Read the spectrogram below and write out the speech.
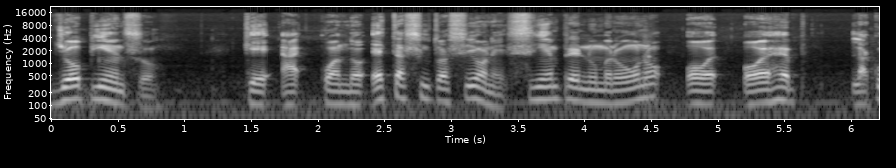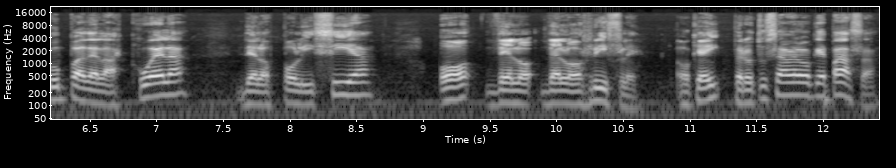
Yo pienso que cuando estas situaciones, siempre número uno, o, o es el- la culpa de la escuela, de los policías o de, lo- de los rifles, ¿ok? Pero tú sabes lo que pasa,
